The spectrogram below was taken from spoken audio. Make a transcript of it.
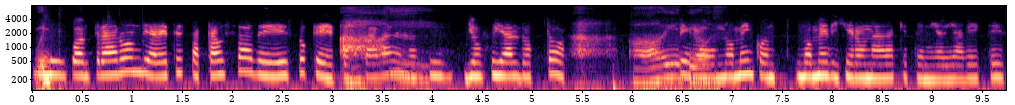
me encontraron diabetes a causa de eso que pasaba. de los- yo fui al doctor, ay, pero Dios. no me no me dijeron nada que tenía diabetes.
